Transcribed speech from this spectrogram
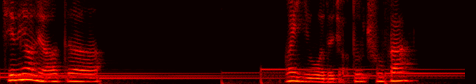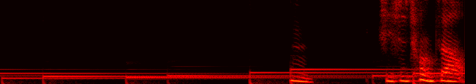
今天要聊的。会以我的角度出发，嗯，其实创造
